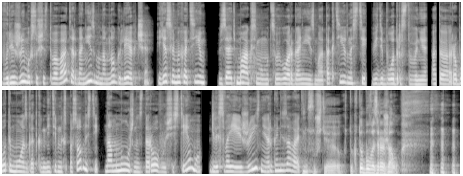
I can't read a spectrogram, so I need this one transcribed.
В режимах существовать организму намного легче. Если мы хотим взять максимум от своего организма, от активности в виде бодрствования, от э, работы мозга, от когнитивных способностей, нам нужно здоровую систему для своей жизни организовать. Ну, слушайте, кто, кто бы возражал?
